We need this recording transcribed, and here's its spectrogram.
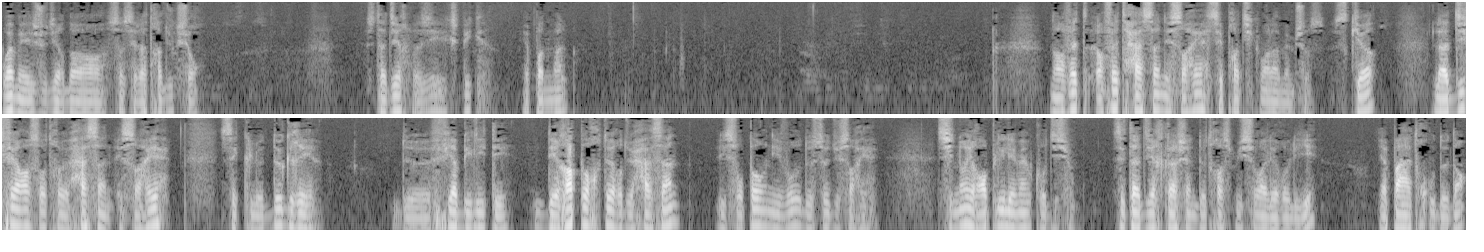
Ouais, mais je veux dire, dans ça c'est la traduction. C'est-à-dire, vas-y, explique. Il n'y a pas de mal. Non, en fait, en fait, Hassan et Sahih, c'est pratiquement la même chose. Ce qu'il y a, la différence entre Hassan et Sahih, c'est que le degré de fiabilité des rapporteurs du Hassan, ils sont pas au niveau de ceux du Sahih. Sinon, il remplit les mêmes conditions. C'est-à-dire que la chaîne de transmission, elle est reliée. Il n'y a pas un trou dedans.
